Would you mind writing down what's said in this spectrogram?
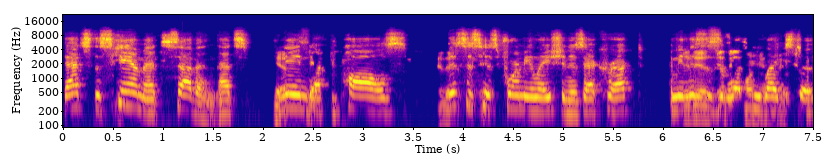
that's the Stamets Seven. That's yes. named after Paul's. It this is. is. his formulation. Is that correct? I mean, it this is, is what he likes to.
